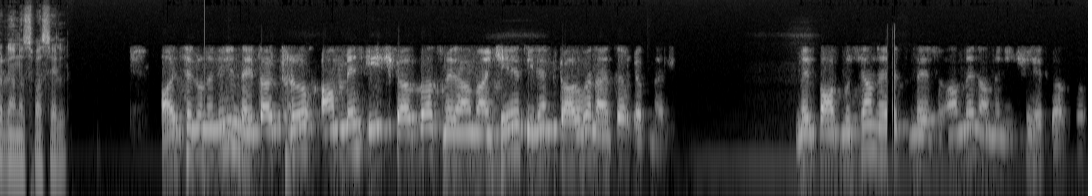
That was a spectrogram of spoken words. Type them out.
կրնան սпасել։ Այցելուներին հետաքրող ամեն ինչ կապված մեր համայնքի հետ իրենք կարող են այնտեղ գտնել։ Մեր պատմության հետ, մեր ամեն ամեն ինչի հետ կապված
